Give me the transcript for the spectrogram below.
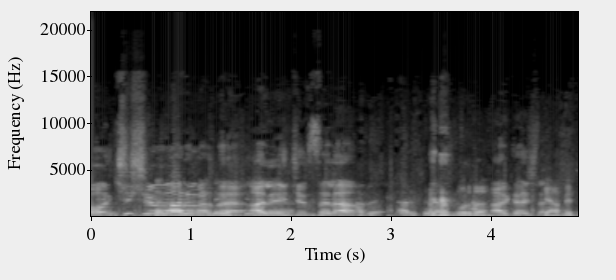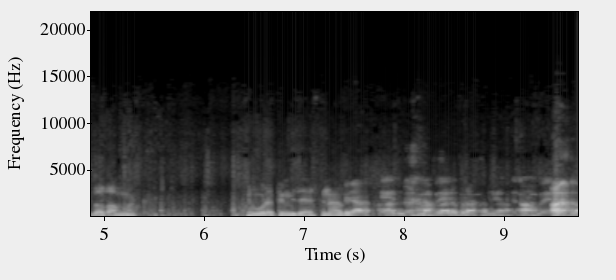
10 kişi mi var burada? Aleykümselam. Abi Ersin abi. Burada. Arkadaşlar. Kıyafetli olan bak. Vur hepimiz Ersin abi. Ya abi silahları bırakın da. Abi Ha, silahları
